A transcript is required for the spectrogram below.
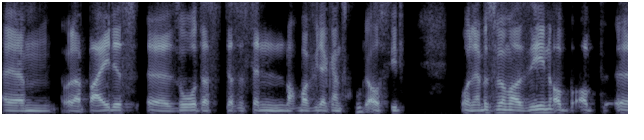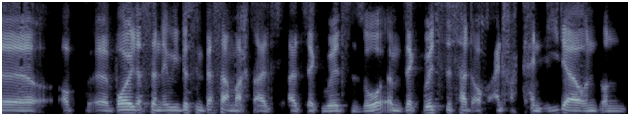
ähm, oder beides äh, so, dass, dass es dann nochmal wieder ganz gut aussieht. Und dann müssen wir mal sehen, ob, ob, äh, ob äh, Boyle das dann irgendwie ein bisschen besser macht als, als Zach Wilson. So, ähm, Zach Wilson ist halt auch einfach kein Leader und, und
